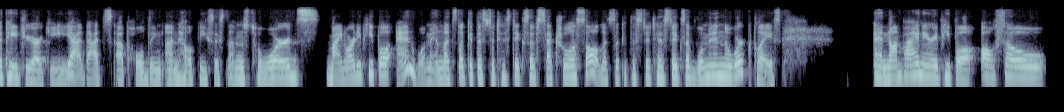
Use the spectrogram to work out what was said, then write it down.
the patriarchy, yeah, that's upholding unhealthy systems towards minority people and women. Let's look at the statistics of sexual assault. Let's look at the statistics of women in the workplace and non binary people. Also,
